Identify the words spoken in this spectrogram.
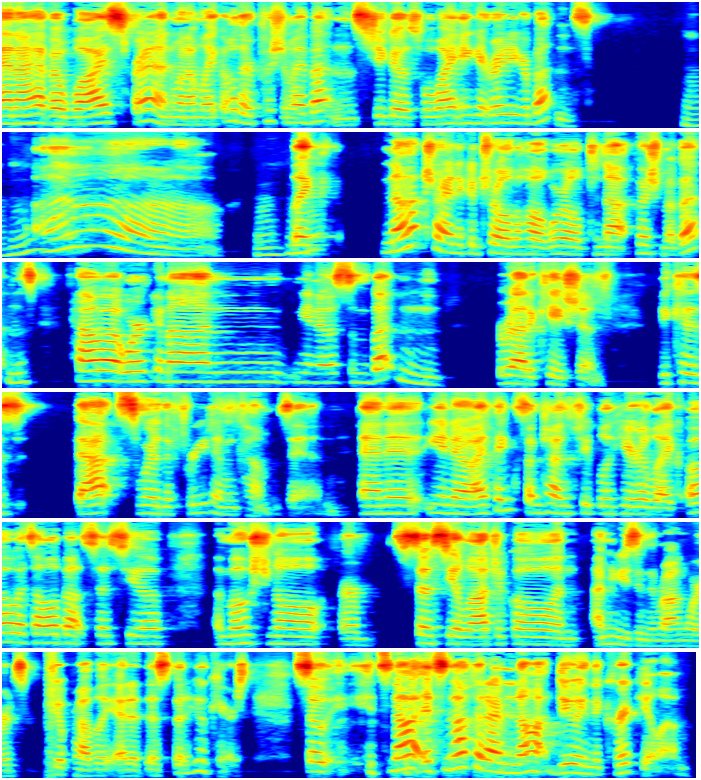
And I have a wise friend when I'm like, oh, they're pushing my buttons. She goes, well, why don't you get rid of your buttons? Mm-hmm. Ah, mm-hmm. like not trying to control the whole world to not push my buttons. How about working on, you know, some button eradication because that's where the freedom comes in and it you know i think sometimes people hear like oh it's all about socio emotional or sociological and i'm using the wrong words you'll probably edit this but who cares so it's not it's not that i'm not doing the curriculum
